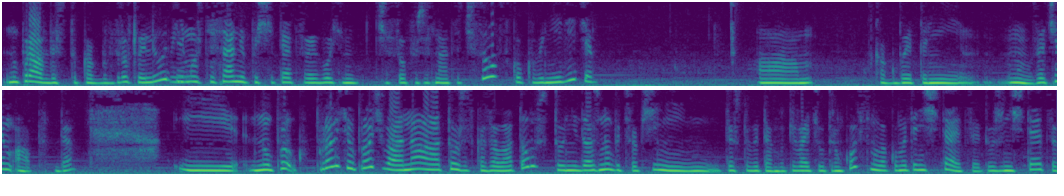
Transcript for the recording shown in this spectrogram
ну, правда, что как бы взрослые люди, вы можете сами посчитать свои 8 часов и 16 часов, сколько вы не едите. А, как бы это не... Ну, зачем ап, да? И, ну, кроме всего прочего, она тоже сказала о том, что не должно быть вообще не, то, что вы там выпиваете утром кофе с молоком, это не считается. Это уже не считается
